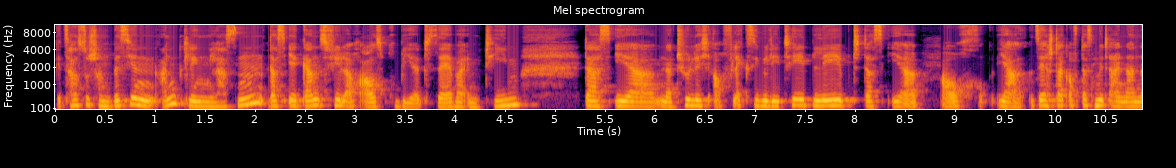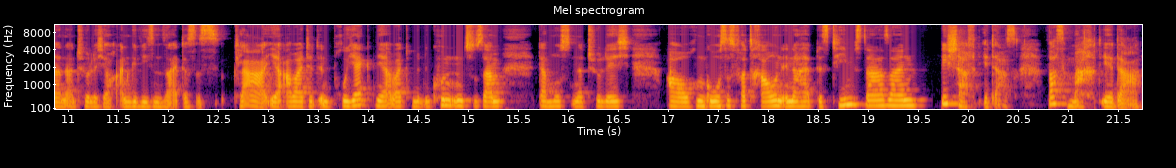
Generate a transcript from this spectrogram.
Jetzt hast du schon ein bisschen anklingen lassen, dass ihr ganz viel auch ausprobiert, selber im Team dass ihr natürlich auch Flexibilität lebt, dass ihr auch ja sehr stark auf das Miteinander natürlich auch angewiesen seid. Das ist klar. Ihr arbeitet in Projekten, ihr arbeitet mit den Kunden zusammen. Da muss natürlich auch ein großes Vertrauen innerhalb des Teams da sein. Wie schafft ihr das? Was macht ihr da?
